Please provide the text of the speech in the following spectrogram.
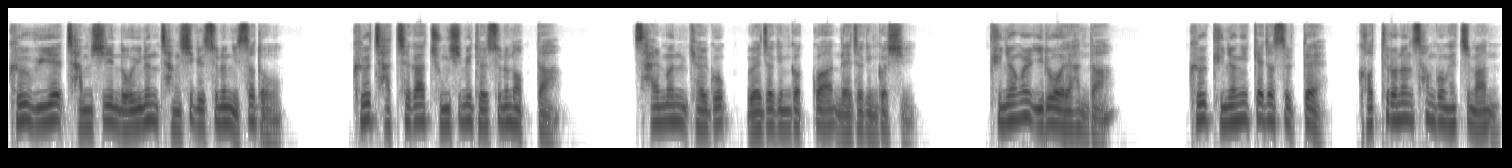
그 위에 잠시 놓이는 장식일 수는 있어도 그 자체가 중심이 될 수는 없다. 삶은 결국 외적인 것과 내적인 것이 균형을 이루어야 한다. 그 균형이 깨졌을 때 겉으로는 성공했지만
